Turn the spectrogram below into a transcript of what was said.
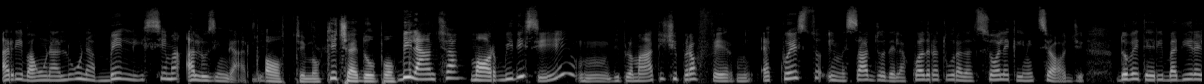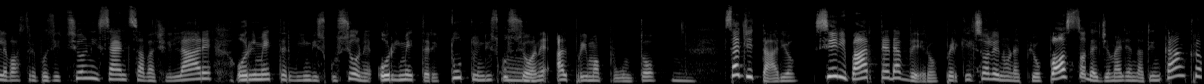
arriva una luna bellissima a lusingarvi. Ottimo. Chi c'è dopo? Bilancia, morbidi, sì, mm, diplomatici, però fermi. È questo il messaggio della quadratura del Sole che inizia oggi. Dovete ribadire le vostre posizioni senza vacillare o rimettervi in discussione o rimettere tutto in discussione al primo appunto. Mm. Sagittario, si riparte davvero perché il Sole non è più opposto, dai gemelli è andato in cancro,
